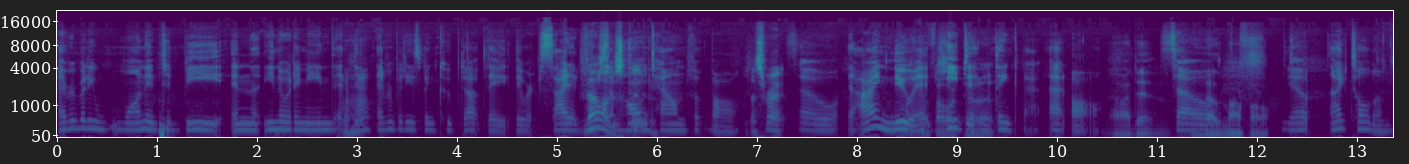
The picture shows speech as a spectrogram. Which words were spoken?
Everybody wanted to be in the. You know what I mean? That Mhm. Everybody's been cooped up. They they were excited for No, some it's good. hometown football. That's right. So I knew it. He didn't it. think that at all. No, I didn't. So So- that was my fault. Yep, I told him.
